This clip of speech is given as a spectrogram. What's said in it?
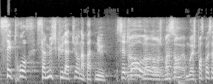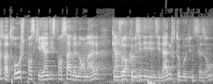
C'est trop. Sa musculature n'a pas tenu. C'est trop, non, non, euh, je pense Vincent pas. Moi, je pense pas que ça soit trop. Je pense qu'il est indispensable et normal qu'un joueur comme Zinedine Zidane, tout au bout d'une saison,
